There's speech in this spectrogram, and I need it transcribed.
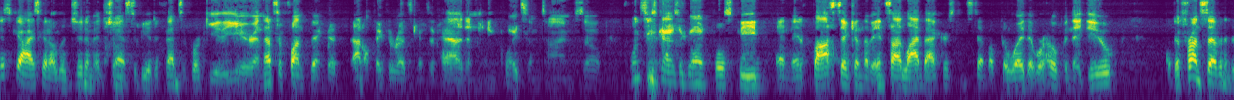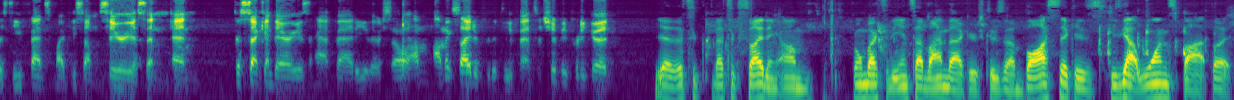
this guy's got a legitimate chance to be a defensive rookie of the year, and that's a fun thing that I don't think the Redskins have had in, in quite some time. So once these guys are going full speed, and if Bostic and the inside linebackers can step up the way that we're hoping they do, the front seven of this defense might be something serious, and, and the secondary isn't half bad either. So I'm, I'm excited for the defense. It should be pretty good. Yeah, that's that's exciting. Um, going back to the inside linebackers because uh, Bostic is he's got one spot, but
